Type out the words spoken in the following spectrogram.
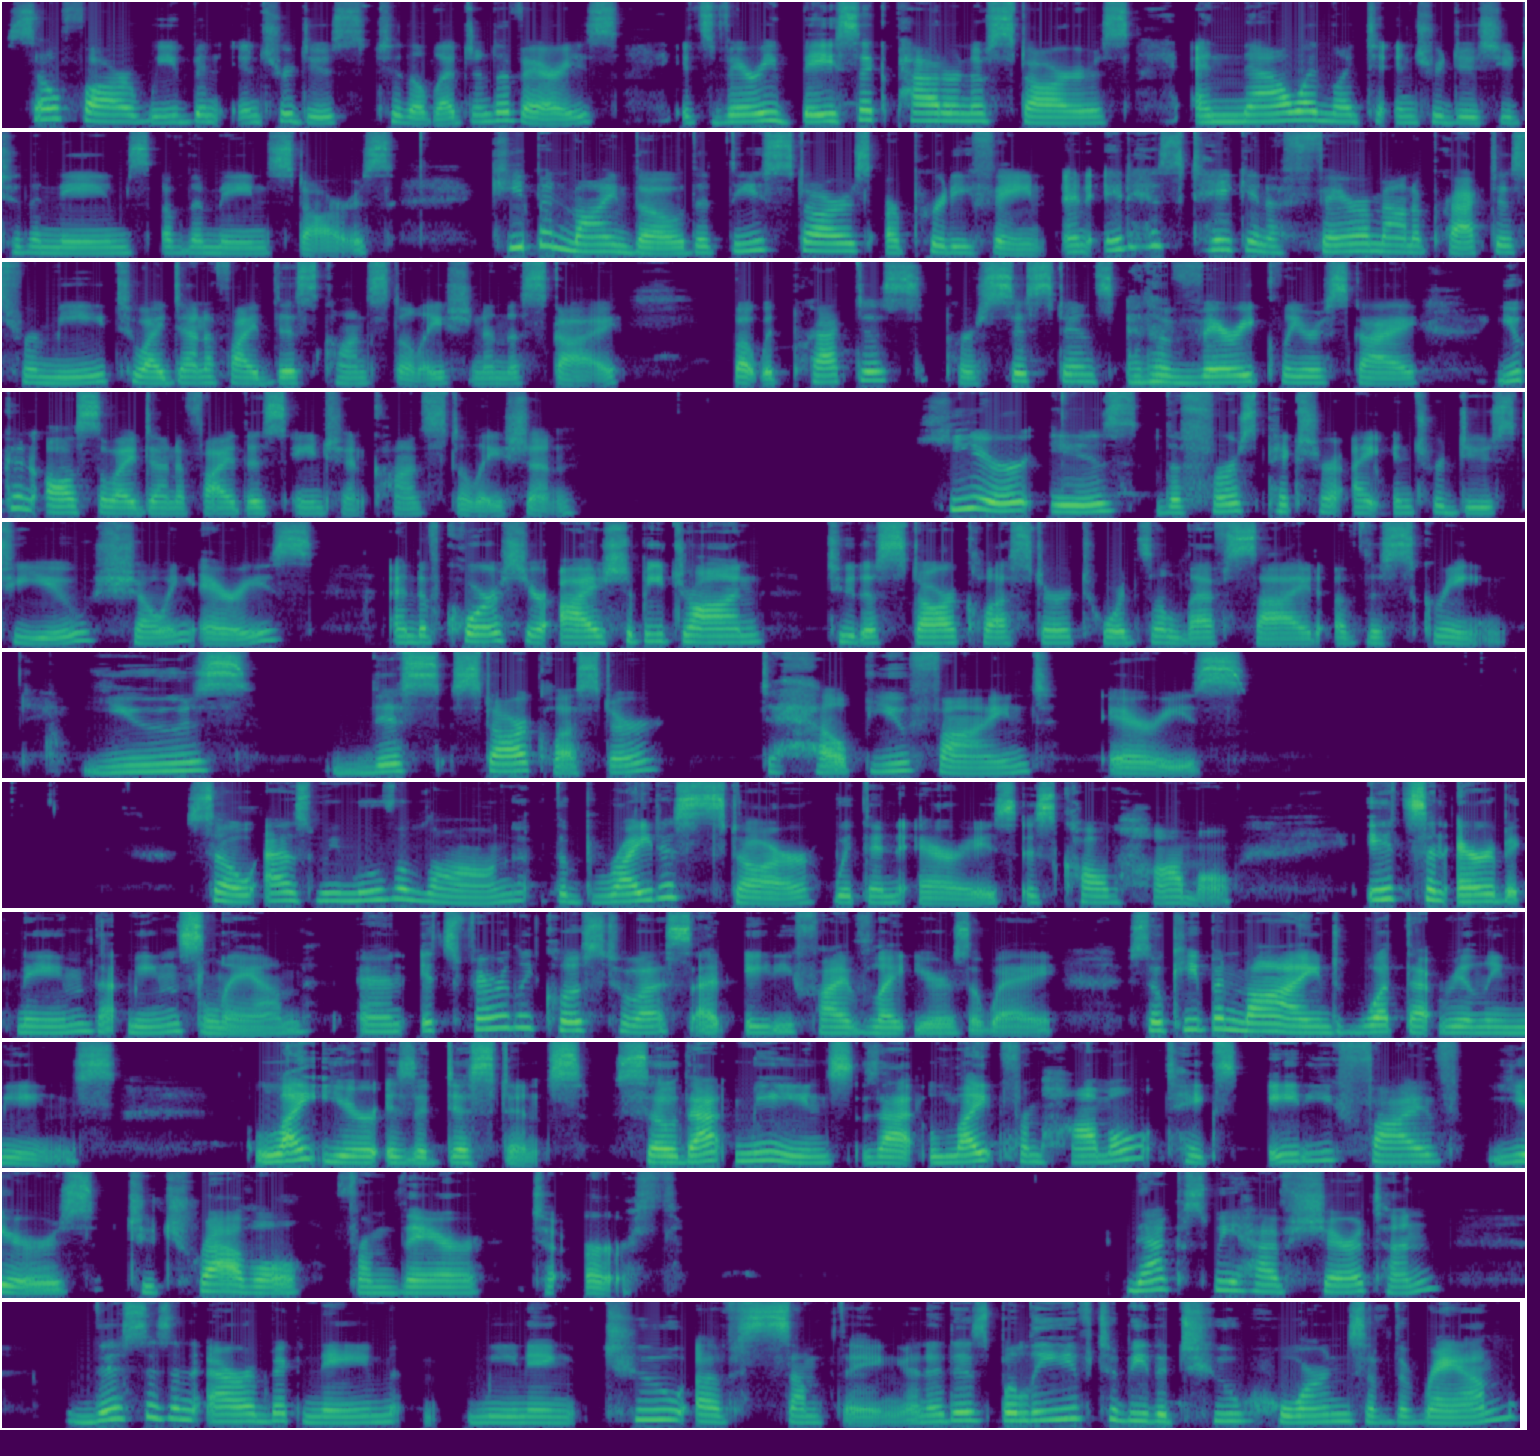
So far, we've been introduced to the legend of Aries, its very basic pattern of stars, and now I'd like to introduce you to the names of the main stars. Keep in mind, though, that these stars are pretty faint, and it has taken a fair amount of practice for me to identify this constellation in the sky. But with practice, persistence, and a very clear sky, you can also identify this ancient constellation. Here is the first picture I introduced to you showing Aries. And of course, your eyes should be drawn to the star cluster towards the left side of the screen. Use this star cluster to help you find Aries. So as we move along, the brightest star within Aries is called Hamal. It's an Arabic name that means lamb, and it's fairly close to us at 85 light years away. So keep in mind what that really means. Light year is a distance, so that means that light from Hamal takes 85 years to travel from there to Earth. Next, we have Sheratan. This is an Arabic name meaning two of something, and it is believed to be the two horns of the ram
